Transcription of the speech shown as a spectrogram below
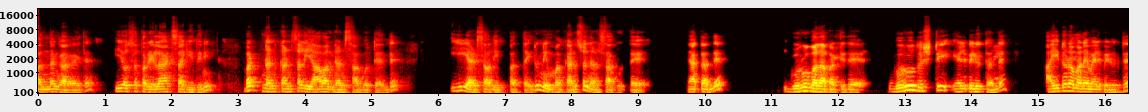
ಬಂದಂಗೆ ಆಗೈತೆ. ಇವಾಗ ಸ್ವಲ್ಪ ರಿಲ್ಯಾಕ್ಸ್ ಆಗಿದ್ದೀನಿ. ಬಟ್ ನನ್ನ ಕನಸಲ್ಲಿ ಯಾವಾಗ ನನಸಾಗುತ್ತೆ ಅಂದರೆ ಈ ಎರಡು ಸಾವಿರದ ಇಪ್ಪತ್ತೈದು ನಿಮ್ಮ ಕನಸು ನನಸಾಗುತ್ತೆ. ಯಾಕಂದ್ರೆ ಗುರು ಬಲ ಬರ್ತಿದೆ. ಗುರು ದೃಷ್ಟಿ ಎಲ್ಲಿ ಬೀಳುತ್ತೆ ಅಂದ್ರೆ ಐದನ ಮನೆ ಮೇಲೆ ಬೀಳುತ್ತೆ.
